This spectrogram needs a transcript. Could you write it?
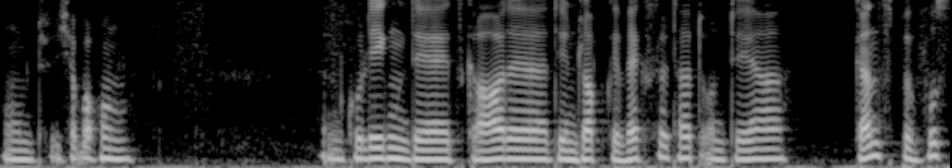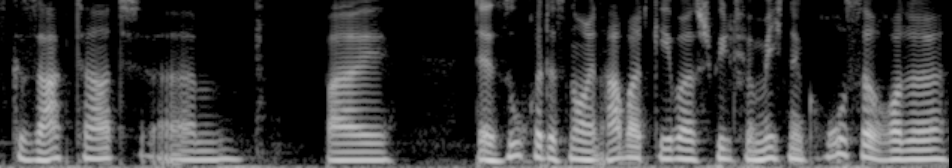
und ich habe auch einen, einen Kollegen, der jetzt gerade den Job gewechselt hat und der ganz bewusst gesagt hat, ähm, bei der Suche des neuen Arbeitgebers spielt für mich eine große Rolle,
